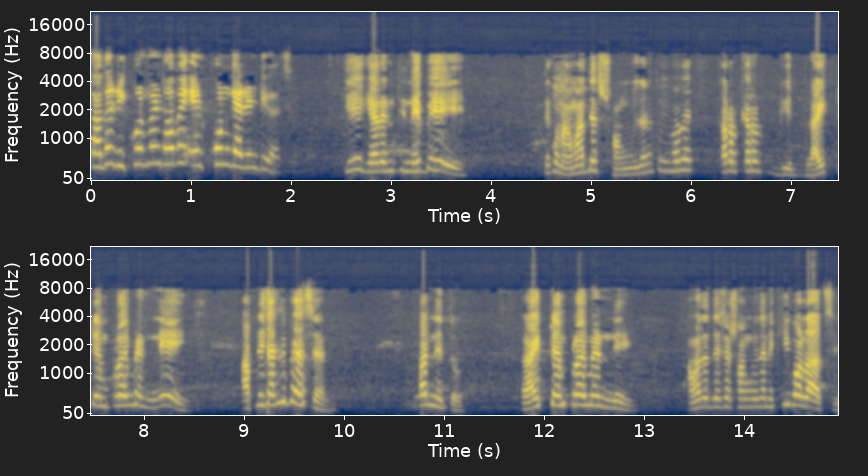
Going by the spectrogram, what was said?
তাদের রিক্রুটমেন্ট হবে এর কোন গ্যারেন্টি আছে? কে গ্যারেন্টি নেবে? দেখুন আমাদের সংবিধানে তো এইভাবে কারোর কারোর রাইট টু এমপ্লয়মেন্ট নেই। আপনি চাকরি পেয়েছেন? পাননি তো? রাইট টু এমপ্লয়মেন্ট নেই। আমাদের দেশের সংবিধানে কি বলা আছে?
